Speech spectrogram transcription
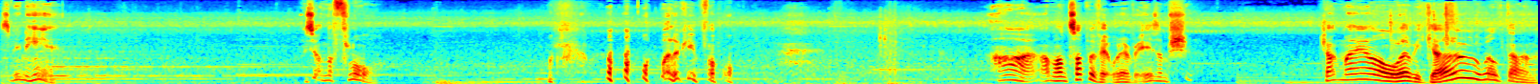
Is it in here? Is it on the floor? what am I looking for? Ah, I'm on top of it, whatever it is. I'm sure. Junk mail, there we go. Well done.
